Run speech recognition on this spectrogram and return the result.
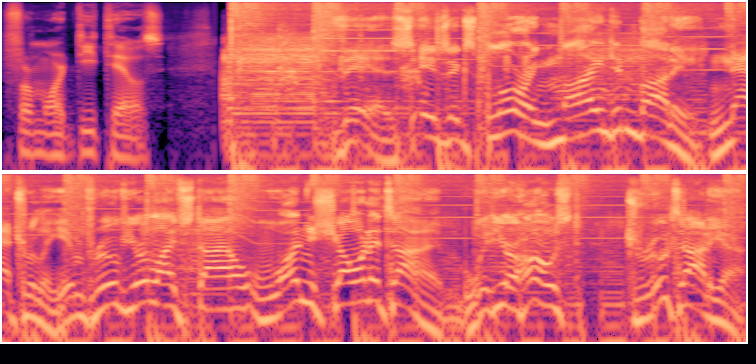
for more details. This is Exploring Mind and Body. Naturally improve your lifestyle one show at a time with your host, Drew Tadia.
